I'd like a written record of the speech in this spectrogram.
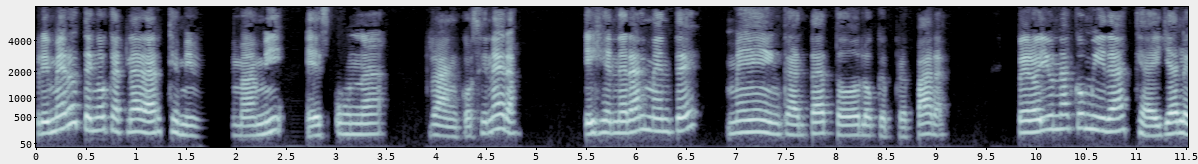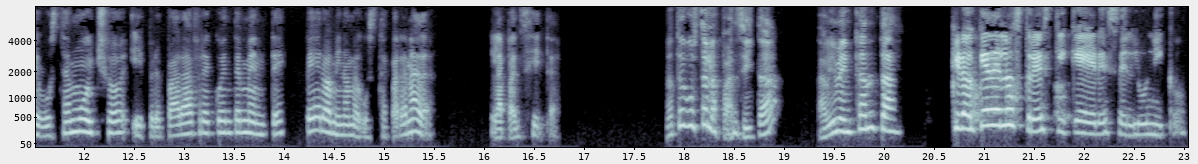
Primero tengo que aclarar que mi mami es una gran cocinera y generalmente me encanta todo lo que prepara. Pero hay una comida que a ella le gusta mucho y prepara frecuentemente, pero a mí no me gusta para nada, la pancita. ¿No te gusta la pancita? A mí me encanta. Creo que de los tres, Quique, eres el único.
